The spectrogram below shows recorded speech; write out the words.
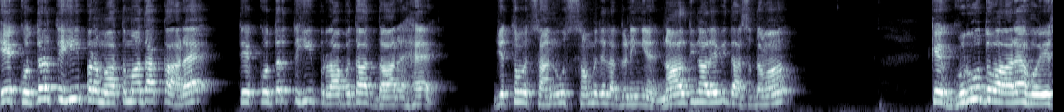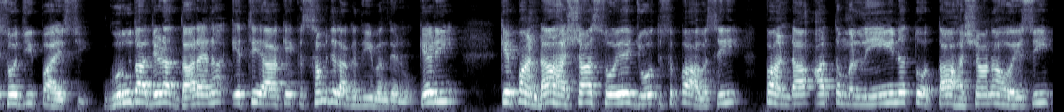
ਇਹ ਕੁਦਰਤ ਹੀ ਪ੍ਰਮਾਤਮਾ ਦਾ ਘਰ ਹੈ ਤੇ ਕੁਦਰਤ ਹੀ ਰੱਬ ਦਾ ਦਰ ਹੈ, ਜਿੱਥੋਂ ਸਾਨੂੰ ਸਮਝ ਲੱਗਣੀ ਹੈ। ਨਾਲ ਦੀ ਨਾਲ ਇਹ ਵੀ ਦੱਸ ਦਵਾਂ ਕਿ ਗੁਰੂ ਦੁਆਰਾ ਹੋਏ ਸੋਜੀ ਪਾਏ ਸੀ। ਗੁਰੂ ਦਾ ਜਿਹੜਾ ਦਰ ਹੈ ਨਾ, ਇੱਥੇ ਆ ਕੇ ਇੱਕ ਸਮਝ ਲੱਗਦੀ ਬੰਦੇ ਨੂੰ। ਕਿਹੜੀ? ਕਿ ਭਾਂਡਾ ਹੱਸ਼ਾ ਸੋਏ ਜੋਤ ਸੁਭਾਵ ਸੀ, ਭਾਂਡਾ ਅਤ ਮਲੀਨ ਧੋਤਾ ਹੱਸ਼ਾ ਨਾ ਹੋਏ ਸੀ,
